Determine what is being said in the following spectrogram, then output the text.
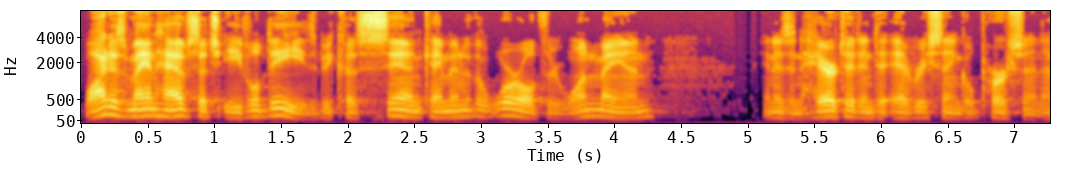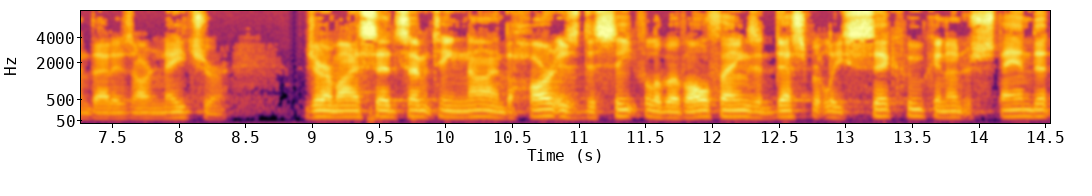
Why does man have such evil deeds? Because sin came into the world through one man and is inherited into every single person, and that is our nature. Jeremiah said, 17:9, The heart is deceitful above all things and desperately sick. Who can understand it?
